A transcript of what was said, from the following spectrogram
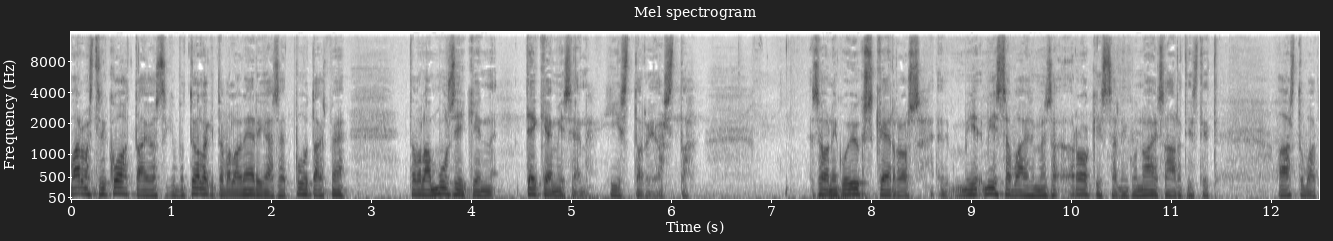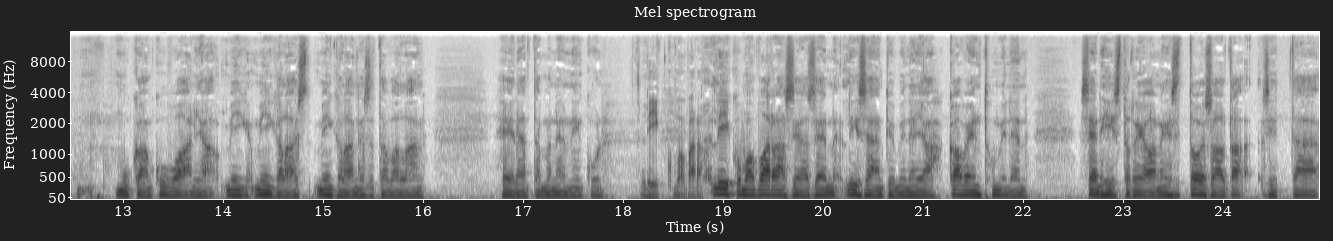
Varmasti ne kohtaa jossakin, mutta jollakin tavalla on eri asia, että puhutaanko me tavallaan musiikin tekemisen historiasta. Se on niin kuin yksi kerros, missä vaiheessa rockissa niin kuin naisartistit astuvat mukaan kuvaan ja minkälais, minkälainen se tavallaan heidän tämmöinen niin kuin liikkumavara. liikkumavaransa ja sen lisääntyminen ja kaventuminen, sen historia on. Ja sitten toisaalta sitten tämä,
